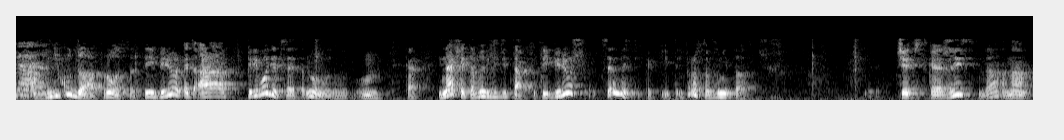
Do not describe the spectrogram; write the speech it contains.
Да. Никуда просто. Ты берешь, это, а переводится это, ну, как, иначе это выглядит так, что ты берешь ценности какие-то и просто в унитаз. Человеческая жизнь, да, она,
